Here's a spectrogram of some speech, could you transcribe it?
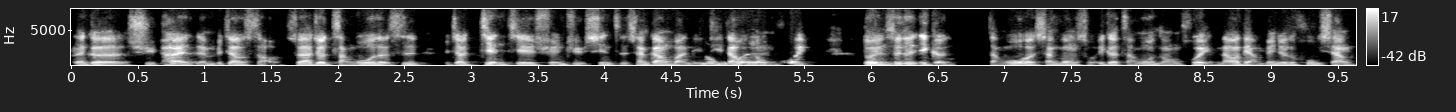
那个许派人比较少，所以他就掌握的是比较间接选举性质，像刚刚婉玲提到的农会，对，所以就一个掌握乡公所，一个掌握农会，然后两边就是互相。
